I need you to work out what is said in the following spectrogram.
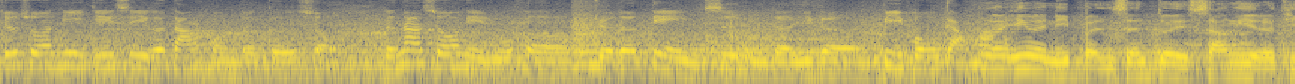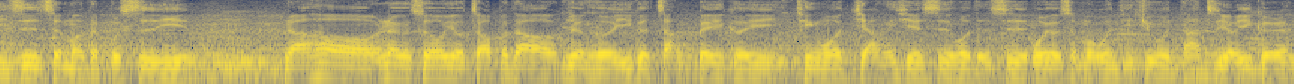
就是说，你已经是一个当红的歌手，可那时候你如何觉得电影是你的一个避风港吗因？为因为你本身对商业的体制这么的不适应，然后那个时候又找不到任何一个长辈可以听我讲一些事，或者是我有什么问题去问他，只有一个人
